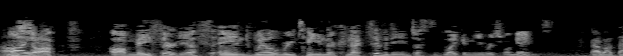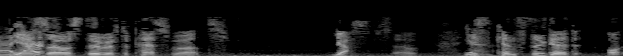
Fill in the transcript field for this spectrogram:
Oh yeah. eShop uh, May 30th, and will retain their connectivity just like in the original games. How about that? yeah, I- so still with the passwords. Yes. So yeah. you can still get o-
